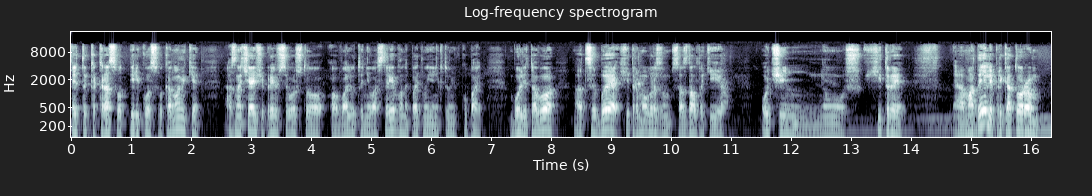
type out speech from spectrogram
это как раз вот перекос в экономике, означающий прежде всего, что э, валюта не востребована, поэтому ее никто не покупает. Более того, ЦБ хитрым образом создал такие очень ну, хитрые э, модели, при котором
